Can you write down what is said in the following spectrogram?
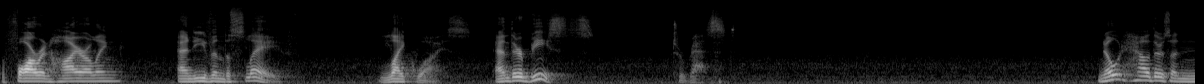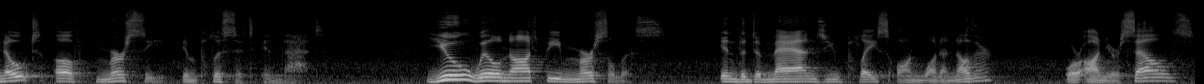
the foreign hireling, and even the slave, likewise, and their beasts to rest. Note how there's a note of mercy implicit in that. You will not be merciless in the demands you place on one another or on yourselves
